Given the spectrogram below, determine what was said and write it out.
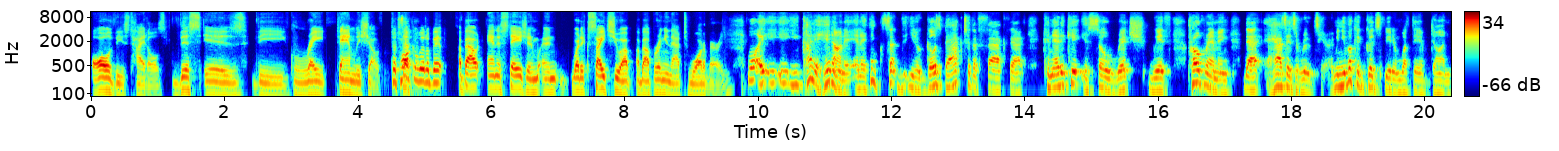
all of these titles, this is the great family show. To talk a little bit about Anastasia and, and, what excites you up about bringing that to Waterbury? Well, I, you kind of hit on it, and I think you know goes back to the fact that Connecticut is so rich with programming that has its roots here. I mean, you look at Goodspeed and what they have done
